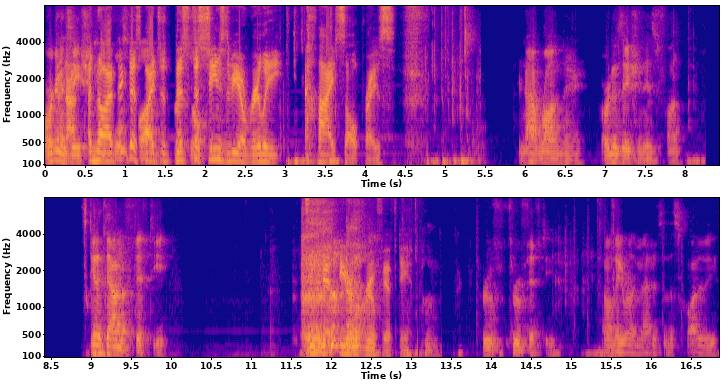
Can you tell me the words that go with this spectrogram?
Uh, Organization. no, I think this might just this just seems to be a really high salt price. You're not wrong there. Organization is fun. Let's get it down to 50. 250 or through 50. Through through 50. I don't think it really matters to this quantity.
